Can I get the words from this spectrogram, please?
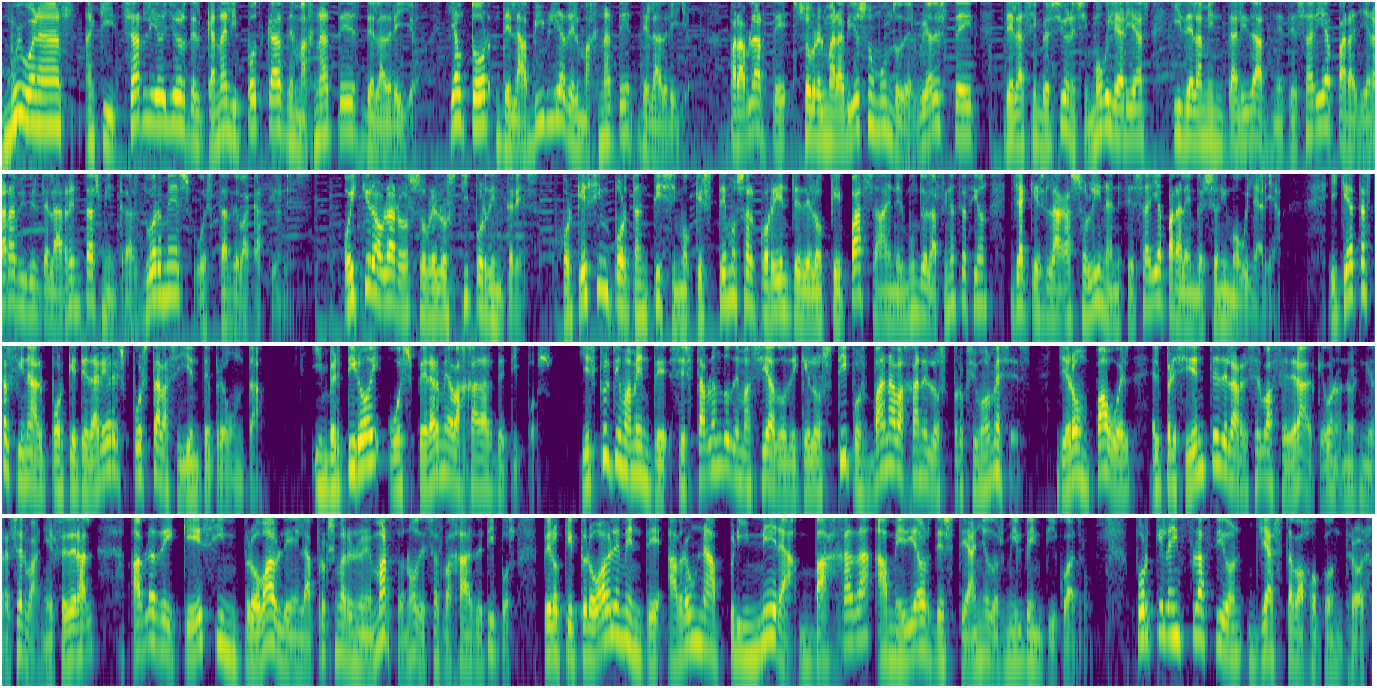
Muy buenas, aquí Charlie Hoyos del canal y podcast de Magnates de Ladrillo y autor de la Biblia del Magnate de Ladrillo, para hablarte sobre el maravilloso mundo del real estate, de las inversiones inmobiliarias y de la mentalidad necesaria para llegar a vivir de las rentas mientras duermes o estás de vacaciones. Hoy quiero hablaros sobre los tipos de interés, porque es importantísimo que estemos al corriente de lo que pasa en el mundo de la financiación, ya que es la gasolina necesaria para la inversión inmobiliaria. Y quédate hasta el final porque te daré respuesta a la siguiente pregunta. ¿Invertir hoy o esperarme a bajadas de tipos? Y es que últimamente se está hablando demasiado de que los tipos van a bajar en los próximos meses. Jerome Powell, el presidente de la Reserva Federal, que bueno, no es ni reserva ni es federal, habla de que es improbable en la próxima reunión en marzo, ¿no? De esas bajadas de tipos, pero que probablemente habrá una primera bajada a mediados de este año 2024, porque la inflación ya está bajo control.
